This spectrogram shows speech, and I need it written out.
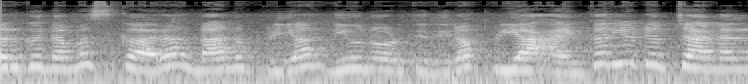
ಎಲ್ಲರಿಗೂ ನಮಸ್ಕಾರ. ನಾನು ಪ್ರಿಯಾ. ನೀವು ನೋಡ್ತಿದ್ದೀರಾ ಪ್ರಿಯಾ ಆಂಕರ್ ಯೂಟ್ಯೂಬ್ ಚಾನಲ್.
